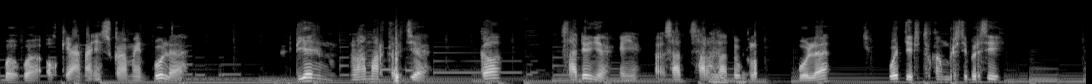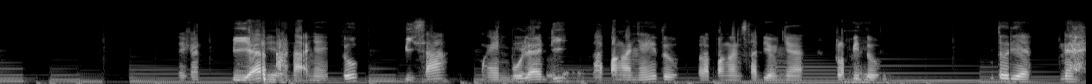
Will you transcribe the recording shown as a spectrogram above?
bahwa oke anaknya suka main bola dia melamar kerja ke stadion ya kayaknya eh, sa- salah Iya, satu klub bola buat jadi tukang bersih bersih ya kan? Biar Iya. anaknya itu bisa main bola di lapangannya itu lapangan stadionnya klub Nah, itu. itu. Dia. Nah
